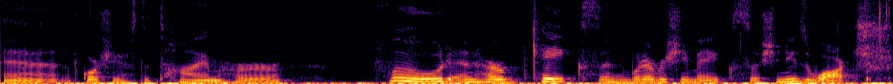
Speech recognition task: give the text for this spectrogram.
and of course she has to time her food and her cakes and whatever she makes so she needs a watch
